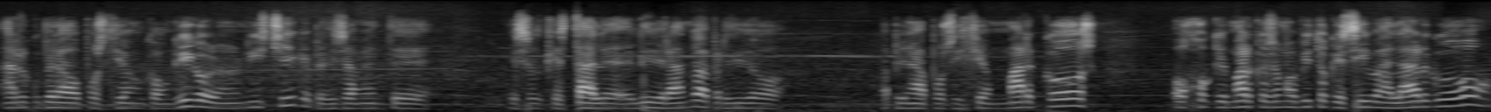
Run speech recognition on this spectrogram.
ha recuperado posición con Grigor Onishi, que precisamente es el que está liderando, ha perdido la primera posición Marcos. Ojo que Marcos hemos visto que se iba largo,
